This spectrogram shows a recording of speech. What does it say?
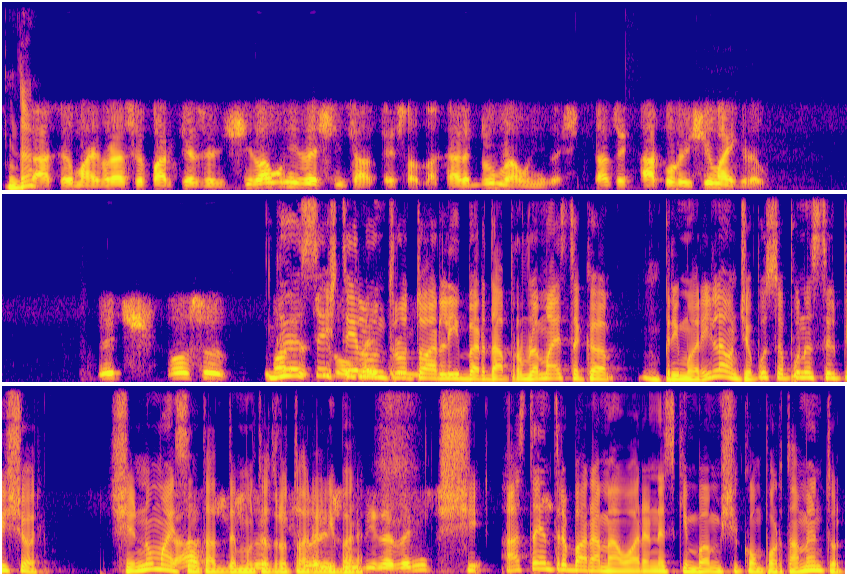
Da. Dacă mai vrea să parcheze și la universitate sau dacă are drum la universitate, acolo e și mai greu. Deci o să... facă Găsește el un kilometri. trotuar liber, dar problema este că primările au început să pună stâlpișori. Și nu mai Da, sunt atât de și multe trotuare stâlpișorii libere. sunt bineveniți. Și asta e întrebarea mea, oare ne schimbăm și comportamentul?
